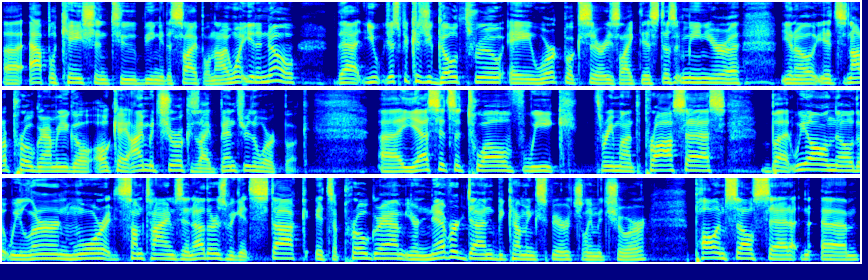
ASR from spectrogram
uh, application to being a disciple. Now, I want you to know that you just because you go through a workbook series like this doesn't mean you're a, you know, it's not a program where you go, okay, I'm mature because I've been through the workbook. Uh, yes, it's a 12 week three month process, but we all know that we learn more sometimes than others. We get stuck. It's a program. You're never done becoming spiritually mature. Paul himself said, um,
